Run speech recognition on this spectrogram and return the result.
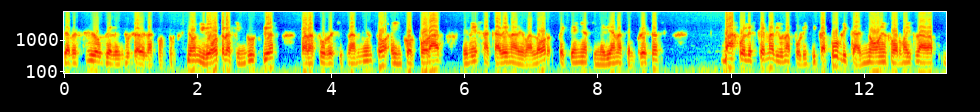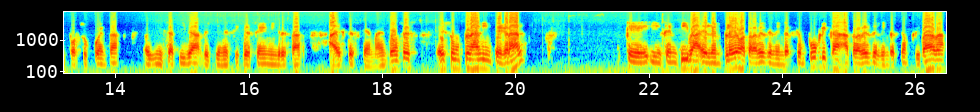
de residuos de la industria de la construcción y de otras industrias para su reciclamiento e incorporar en esa cadena de valor pequeñas y medianas empresas bajo el esquema de una política pública, no en forma aislada y por su cuenta o iniciativa de quienes sí deseen ingresar a este esquema. Entonces, es un plan integral que incentiva el empleo a través de la inversión pública, a través de la inversión privada,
